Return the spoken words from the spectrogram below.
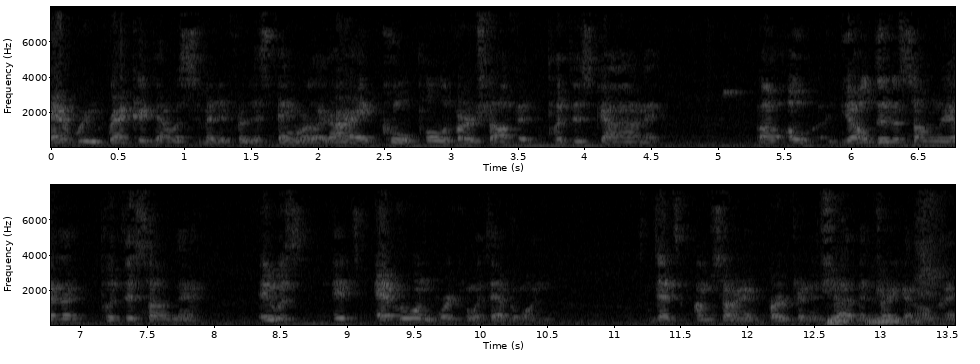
Every record that was submitted for this thing, we're like, all right, cool, pull the verse off it, put this guy on it. Uh, oh, y'all did a song together? Put this on there. it was it's everyone working with everyone. That's I'm sorry, I'm burping and shit. I've been drinking all day.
